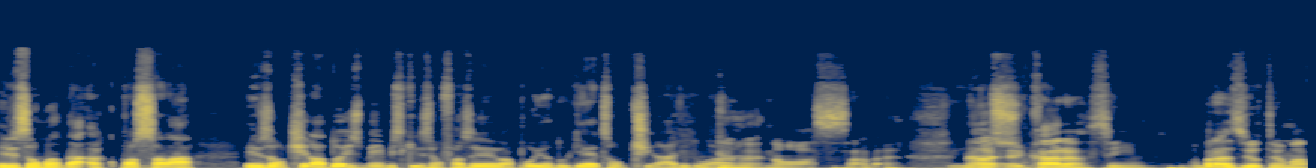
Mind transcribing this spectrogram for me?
Eles vão mandar. ah, Posso falar? Eles vão tirar dois memes que eles iam fazer apoiando o Guedes, vão tirar ele do ar. Nossa, velho. É, cara, assim, o Brasil tem uma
